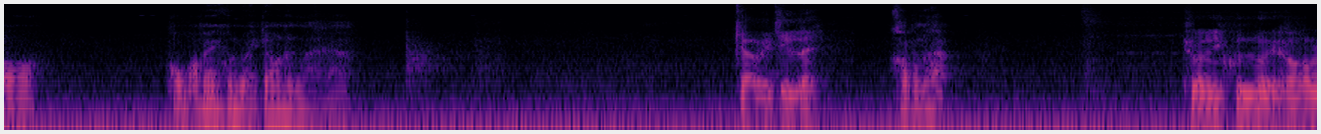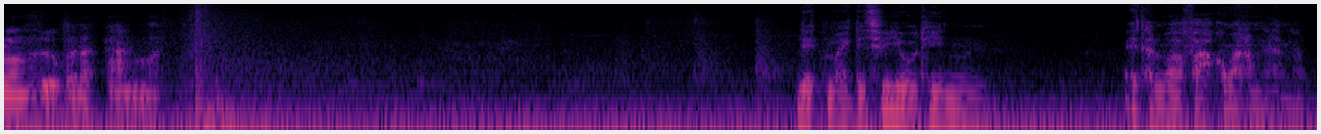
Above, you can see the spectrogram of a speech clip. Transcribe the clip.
ว ผมเอาให้คุณหน่วยจ้องทำงานนะครับแกเอาไปกินเลย ขอบคุณครับ ช่วงนี้คุณหนุ่ยเขากำลังเห่อพนักงานใหม่ เด็กใหม่ที่ชื่อโยทิน ไอ้ธันวาฝากเข้ามาทำงานครับ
